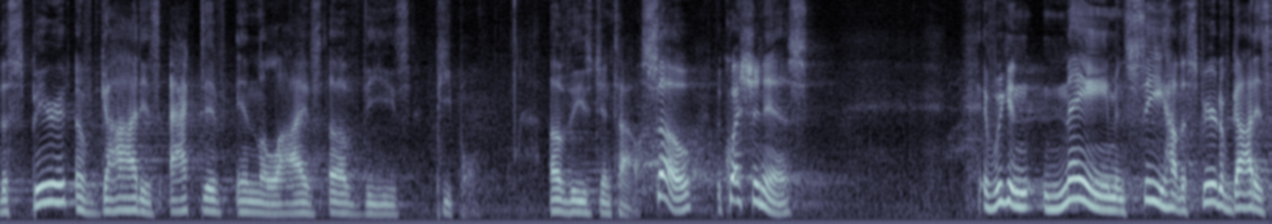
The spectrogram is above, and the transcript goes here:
the Spirit of God is active in the lives of these people, of these Gentiles. So the question is if we can name and see how the Spirit of God is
